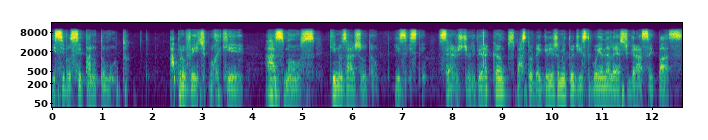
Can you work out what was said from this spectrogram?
E se você está no tumulto, aproveite porque as mãos que nos ajudam existem. Sérgio de Oliveira Campos, pastor da Igreja Metodista Goiânia Leste, Graça e Paz.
